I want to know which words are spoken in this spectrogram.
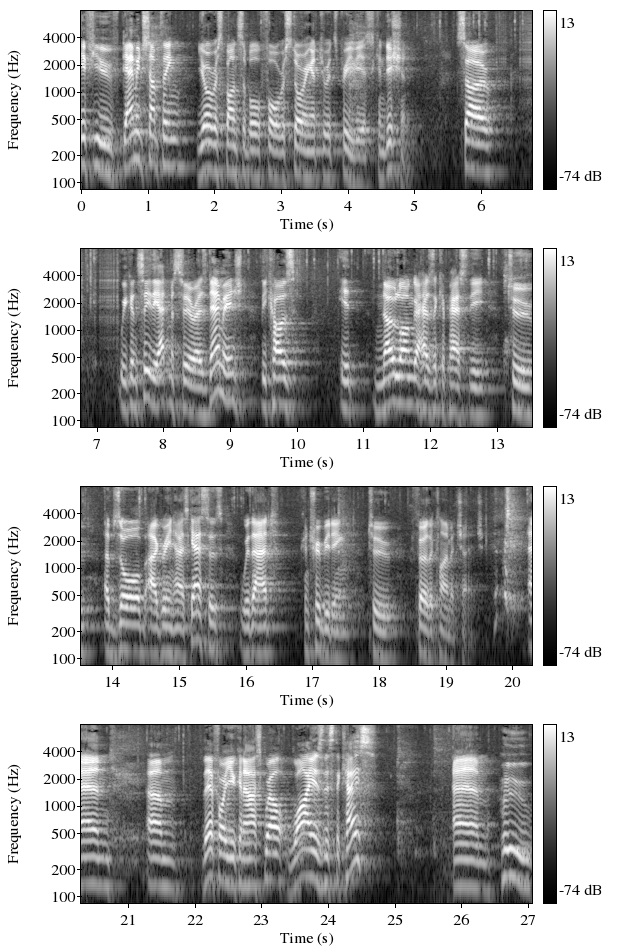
if you've damaged something, you're responsible for restoring it to its previous condition. So we can see the atmosphere as damaged because it no longer has the capacity to absorb our greenhouse gases without contributing to further climate change. And um, therefore, you can ask, well, why is this the case? Um, who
